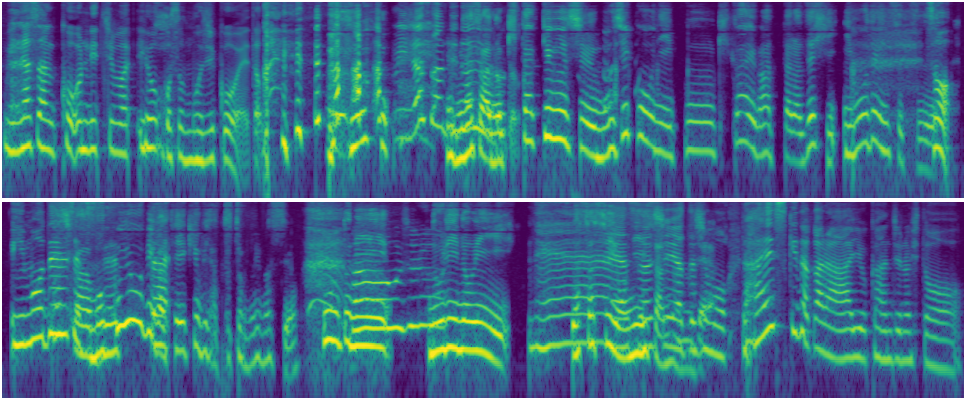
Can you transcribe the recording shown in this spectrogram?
皆さんこんにちは。ようこそ門司港へとか。皆さん皆さんあの北九州門司港に行く機会があったらぜひ芋伝説。そう。芋伝説絶木曜日が対定休日だったと思いますよ。本当にノリのいいねえ優しいお兄さん私も大好きだからああいう感じの人。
